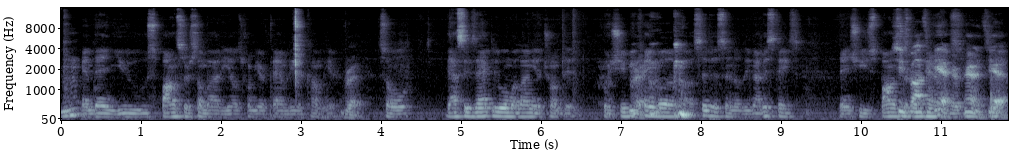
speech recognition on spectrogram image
Mhm. and then you sponsor somebody else from your family to come here. Right. So that's exactly what Melania Trump did. When she Right. became a, a citizen of the United States, then she sponsored. She sponsored, her yeah, her parents, yeah.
